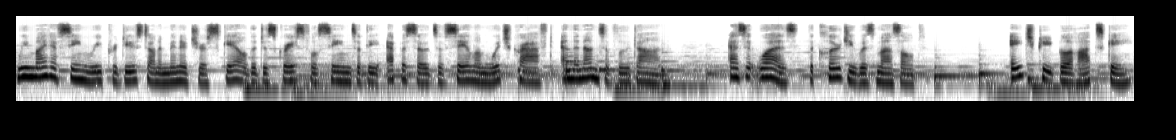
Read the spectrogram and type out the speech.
we might have seen reproduced on a miniature scale the disgraceful scenes of the episodes of Salem witchcraft and the nuns of Loudun. As it was, the clergy was muzzled. H. P. Blavatsky.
